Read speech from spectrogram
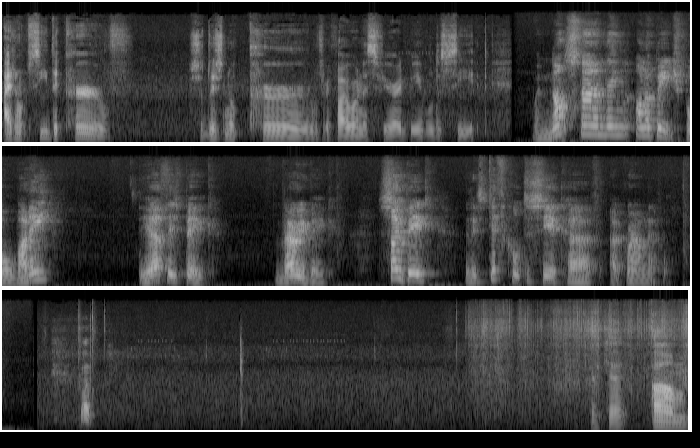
I don't see the curve, so there's no curve. If I were on a sphere, I'd be able to see it. We're not standing on a beach ball, buddy. The Earth is big, very big, so big that it's difficult to see a curve at ground level. But okay, um.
